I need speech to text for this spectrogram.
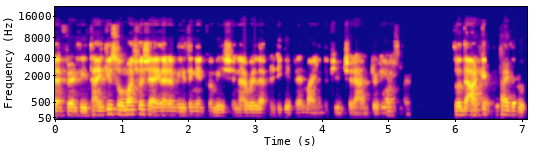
Definitely. Thank you so much for sharing that amazing information. I will definitely keep it in mind in the future and today. Perfect. So that Perfect. Thank you.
